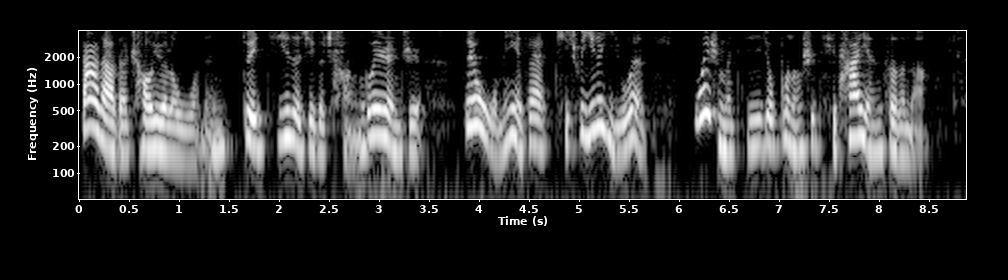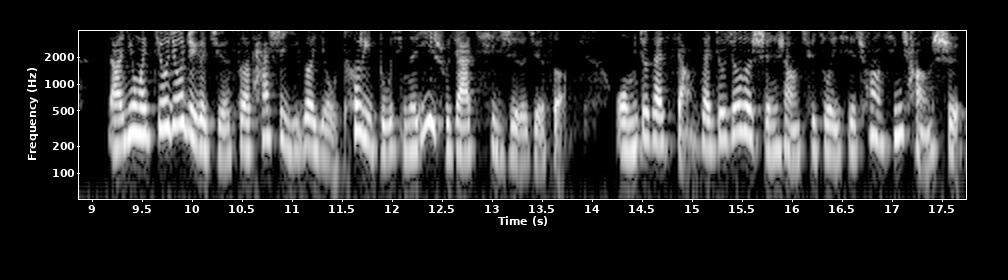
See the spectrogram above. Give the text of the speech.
大大的超越了我们对鸡的这个常规认知。所以，我们也在提出一个疑问：为什么鸡就不能是其他颜色的呢？啊，因为啾啾这个角色，他是一个有特立独行的艺术家气质的角色，我们就在想，在啾啾的身上去做一些创新尝试。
